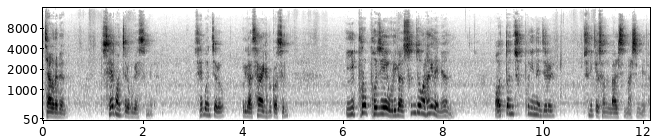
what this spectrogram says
자 그러면 세 번째로 보겠습니다. 세 번째로 우리가 생각해 볼 것은 이 프로포즈에 우리가 순종을 하게 되면 어떤 축복이 있는지를 주님께서는 말씀하십니다.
